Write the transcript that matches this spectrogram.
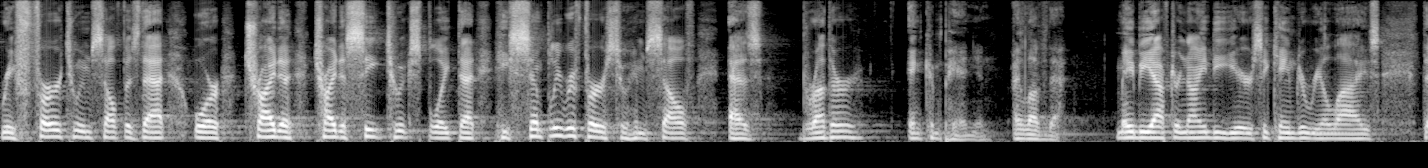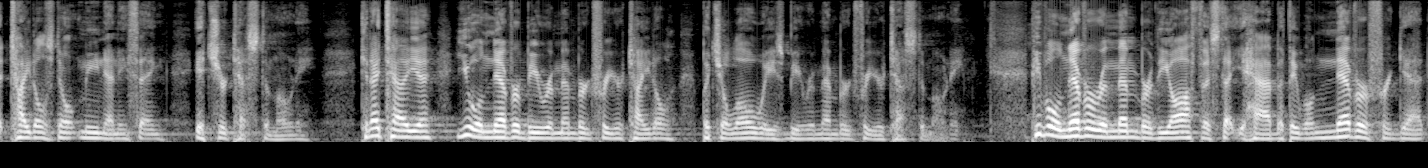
refer to himself as that or try to, try to seek to exploit that. He simply refers to himself as brother and companion. I love that. Maybe after 90 years, he came to realize that titles don't mean anything, it's your testimony. Can I tell you, you will never be remembered for your title, but you'll always be remembered for your testimony. People will never remember the office that you had, but they will never forget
